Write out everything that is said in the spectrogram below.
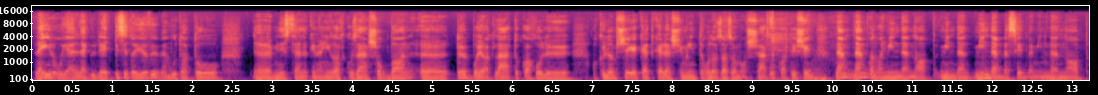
leíró jellegű, de egy picit a jövőben mutató miniszterelnöki megnyilatkozásokban több olyat látok, ahol ő a különbségeket keresi, mint ahol az azonosságokat. És én nem, nem van, hogy minden nap, minden, minden beszédben minden nap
